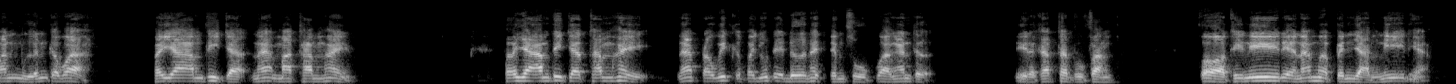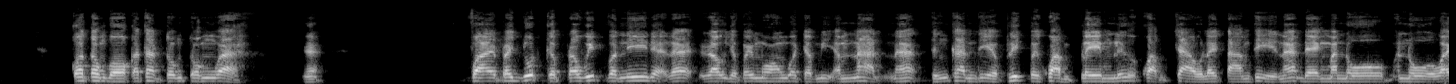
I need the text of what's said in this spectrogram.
มันเหมือนกับว่า พยายามที่จะนะ มาทำให้ พยายามที่จะทำให้นะ ประวิตยกับประยุทธ์ได้เดินให้เต็มสูบว่างั้นเถอะ นี่แหละครับท่านผู้ฟัง ก็ทีนี้เนี่ยนะเมื่อเป็นอย่างนี้เนี่ย ก็ต้องบอกกับท่านตรงๆว่าเนี่ยฝ่ายประยุทธ์กับประวิทย์วันนี้เนี่ยนะเราอย่าไปมองว่าจะมีอำนาจนะ ถึงขั้นที่จะพลิกไปความเปรมหรือความเจ้าอะไรตามที่นะ แดงมโนมโนไว้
